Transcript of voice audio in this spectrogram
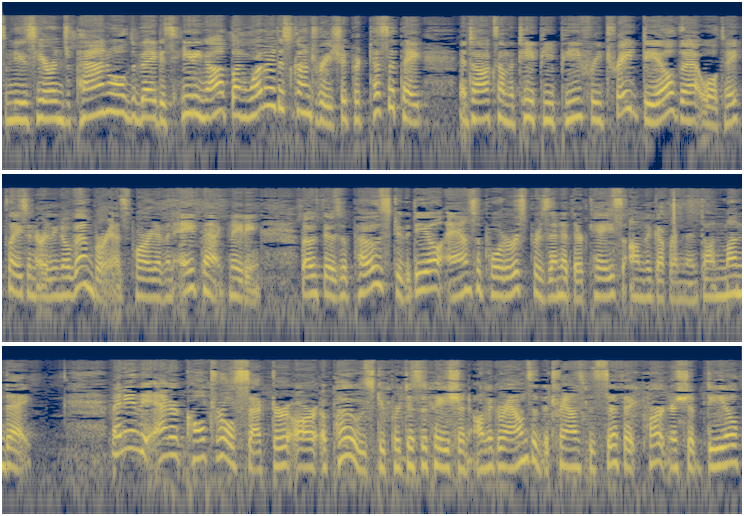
Some news here in Japan. Well, debate is heating up on whether this country should participate in talks on the TPP free trade deal that will take place in early November as part of an APEC meeting. Both those opposed to the deal and supporters presented their case on the government on Monday. Many in the agricultural sector are opposed to participation on the grounds that the Trans-Pacific Partnership deal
